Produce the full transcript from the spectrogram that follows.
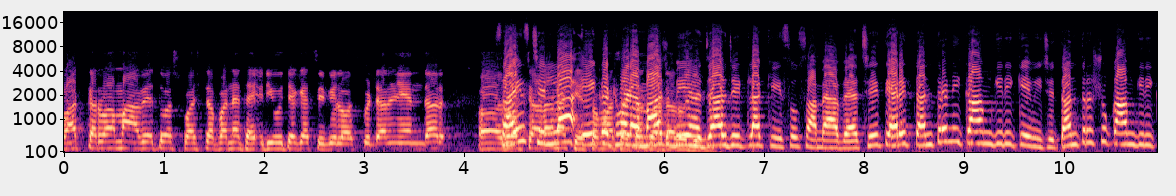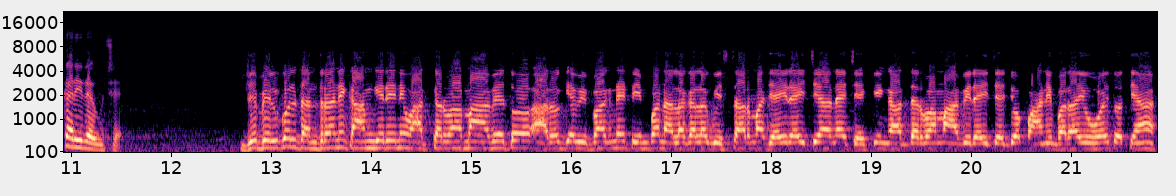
વાત કરવામાં આવે તો સ્પષ્ટપણે થઈ રહ્યું છે કે સિવિલ હોસ્પિટલની અંદર અ, છેલ્લા એક અઠવાડિયામાં જ બે હજાર જેટલા કેસો સામે આવ્યા છે. ત્યારે તંત્રની કામગીરી કેવી છે? તંત્ર શું કામગીરી કરી રહ્યું છે? જે બિલકુલ તંત્રની કામગીરીની વાત કરવામાં આવે તો આરોગ્ય વિભાગની ટીમ પણ અલગ અલગ વિસ્તારમાં જઈ રહી છે અને ચેકિંગ હાથ ધરવામાં આવી રહી છે. જો પાણી ભરાયું હોય તો ત્યાં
